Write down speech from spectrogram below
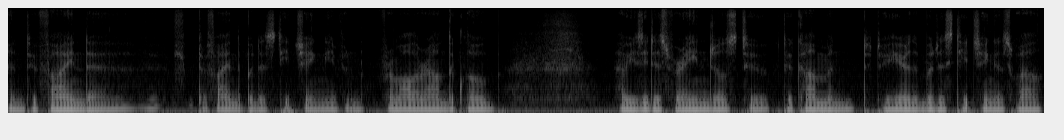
and to find a, to find the Buddha's teaching even from all around the globe. How easy it is for angels to, to come and to hear the Buddha's teaching as well.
